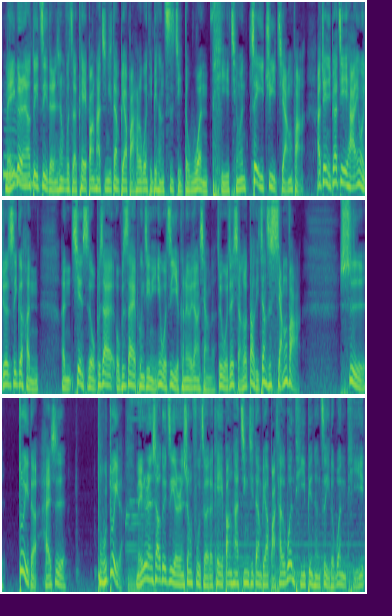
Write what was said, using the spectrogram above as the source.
每一个人要对自己的人生负责，可以帮他经济，但不要把他的问题变成自己的问题。请问这一句讲法，阿娟你不要介意哈，因为我觉得是一个很很现实，我不是在我不是在抨击你，因为我自己也可能有这样想的，所以我在想说，到底这样子想法是对的还是不对的。每个人是要对自己的人生负责的，可以帮他经济，但不要把他的问题变成自己的问题。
